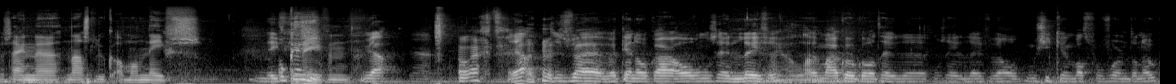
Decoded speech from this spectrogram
We zijn eh, naast Luc allemaal neefs. Neefjes. Oké. Neven. Ja, Oh, echt? ja, dus wij, we kennen elkaar al ons hele leven. Heel lang. We maken ook al het hele, ons hele leven wel muziek in wat voor vorm dan ook.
